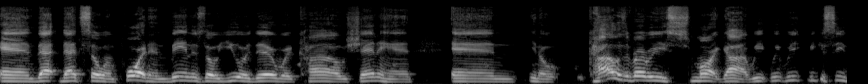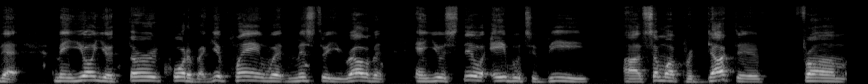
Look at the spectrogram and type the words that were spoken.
And that that's so important. And being as though you are there with Kyle Shanahan, and you know, Kyle is a very smart guy. We we we, we can see that. I mean, you're on your third quarterback. You're playing with Mr. Irrelevant, and you're still able to be uh, somewhat productive from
